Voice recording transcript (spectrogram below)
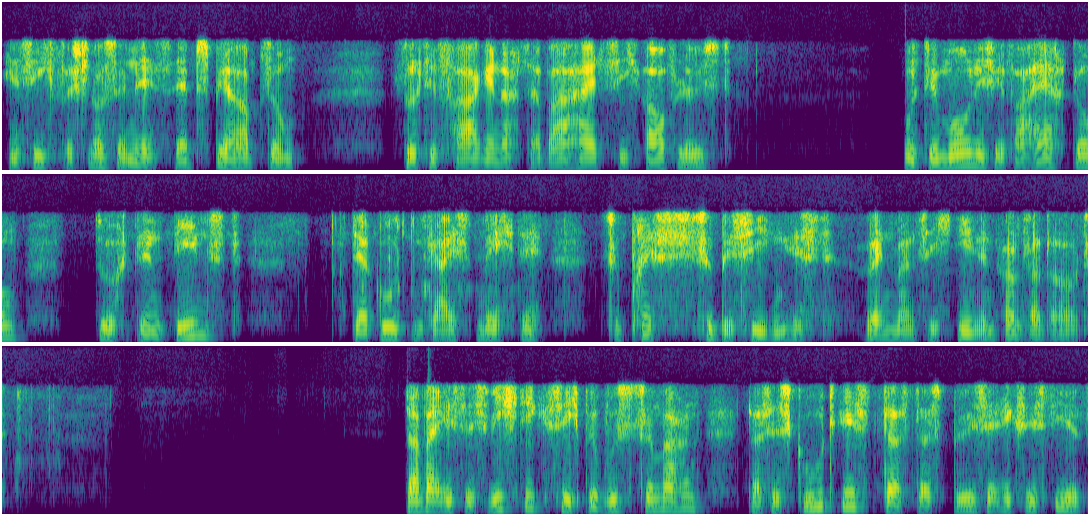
in sich verschlossene Selbstbehauptung durch die Frage nach der Wahrheit sich auflöst und dämonische Verhärtung durch den Dienst der guten Geistmächte zu, besiegen ist wenn man sich ihnen anvertraut. Dabei ist es wichtig, sich bewusst zu machen, dass es gut ist, dass das Böse existiert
